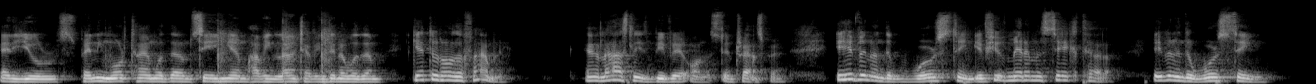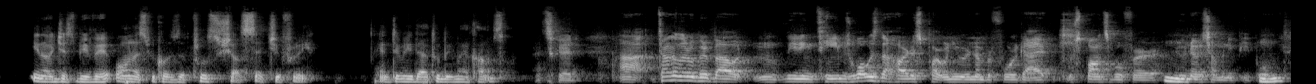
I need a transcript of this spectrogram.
and you're spending more time with them, seeing them, having lunch, having dinner with them, get to know the family. And lastly is be very honest and transparent. Even on the worst thing, if you've made a mistake, tell them. Even in the worst thing, you know, just be very honest because the truth shall set you free. And to me, that would be my counsel. That's good. Uh, talk a little bit about leading teams. What was the hardest part when you were number four guy, responsible for mm-hmm. who knows how many people? Mm-hmm.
